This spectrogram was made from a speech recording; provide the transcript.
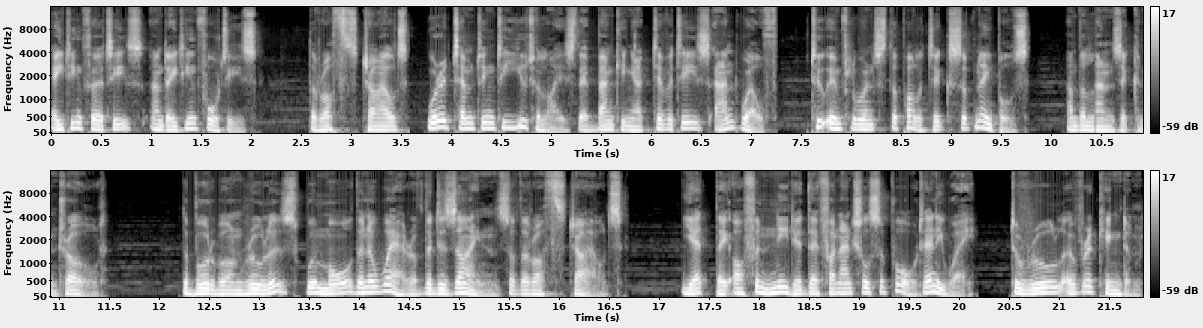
1830s, and 1840s, the Rothschilds were attempting to utilize their banking activities and wealth to influence the politics of Naples and the lands it controlled. The Bourbon rulers were more than aware of the designs of the Rothschilds, yet they often needed their financial support anyway to rule over a kingdom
